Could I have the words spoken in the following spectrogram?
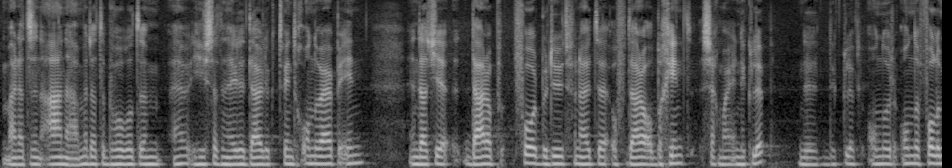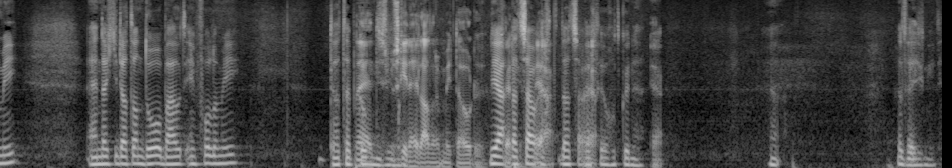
maar dat is een aanname, dat er bijvoorbeeld, een, hè, hier staat een hele duidelijk 20 onderwerpen in. En dat je daarop voortbeduurt vanuit de, of daar al begint, zeg maar in de club. De, de club onder, onder Follow Me. En dat je dat dan doorbouwt in Follow Me. Dat heb ik Nee, ook het niet is misschien een hele andere methode. Ja, dat zou, Ja. Echt, dat zou echt Ja. heel goed kunnen. Ja. Ja. Dat weet ik niet.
